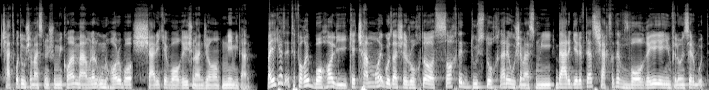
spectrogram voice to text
چتبات هوش مصنوعیشون می‌کنن معمولا اونها رو با شریک واقعیشون انجام نمیدن. و یکی از اتفاقای باحالی که چند ماه گذشته رخ داد ساخت دوست دختر هوش مصنوعی برگرفته از شخصیت واقعی یه اینفلوئنسر بود.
